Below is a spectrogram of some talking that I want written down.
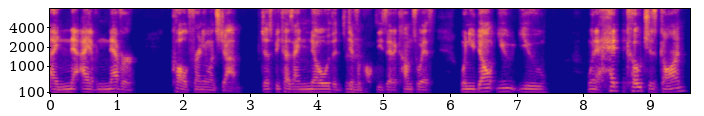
I, ne- I have never called for anyone's job just because I know the hmm. difficulties that it comes with. When you don't you you when a head coach is gone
